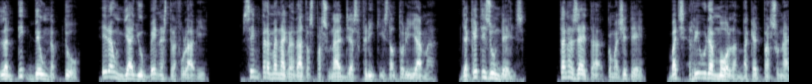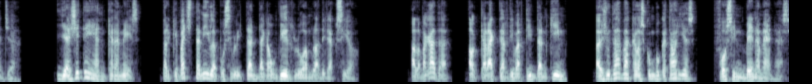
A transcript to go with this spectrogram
L'antic déu Neptú era un iaio ben estrafolari. Sempre m'han agradat els personatges friquis del Toriyama, i aquest és un d'ells. Tant a Zeta com a GT vaig riure molt amb aquest personatge. I a GT encara més, perquè vaig tenir la possibilitat de gaudir-lo amb la direcció. A la vegada, el caràcter divertit d'en Kim ajudava que les convocatòries fossin ben amenes.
